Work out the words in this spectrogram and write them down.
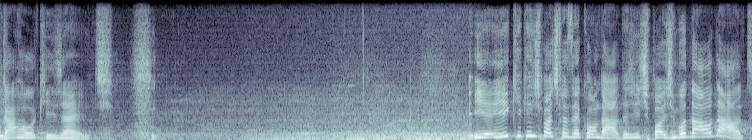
Garrou aqui, gente. E aí, o que a gente pode fazer com o dado? A gente pode mudar o dado,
